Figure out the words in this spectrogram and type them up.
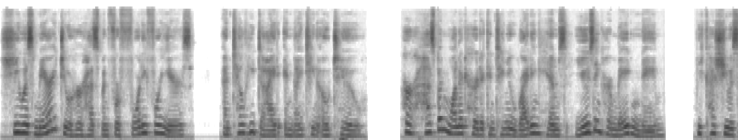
She was married to her husband for 44 years until he died in 1902. Her husband wanted her to continue writing hymns using her maiden name because she was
